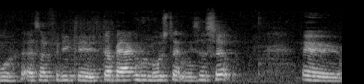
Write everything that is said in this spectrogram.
uger, altså fordi det, der værker hun modstanden i sig selv. Øh,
